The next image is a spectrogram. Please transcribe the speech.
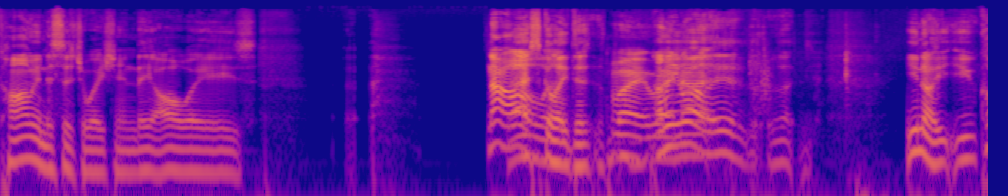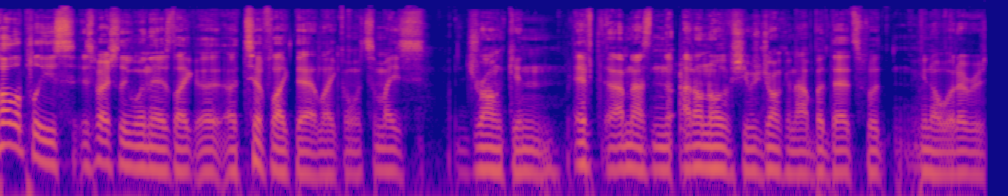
calming the situation, they always always. escalate this. Right, I right, mean, well, it- you know, you call the police, especially when there's like a, a tiff like that, like when somebody's drunk and if I'm not, I don't know if she was drunk or not, but that's what you know, whatever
